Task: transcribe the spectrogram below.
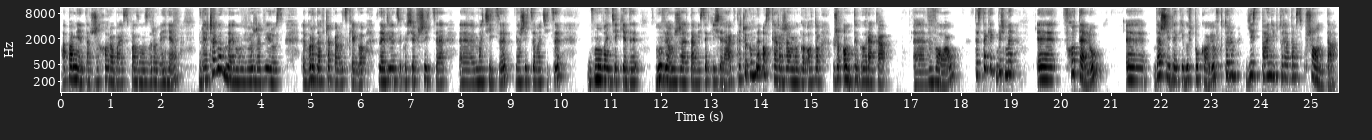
a pamiętasz, że choroba jest fazą zdrowienia? Dlaczego my mówimy, że wirus brodawczaka ludzkiego znajdującego się w szyjce e, macicy, na szyjce macicy, w momencie, kiedy mówią, że tam jest jakiś rak, dlaczego my oskarżamy go o to, że on tego raka wywołał? To jest tak, jakbyśmy e, w hotelu e, weszli do jakiegoś pokoju, w którym jest pani, która tam sprząta.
